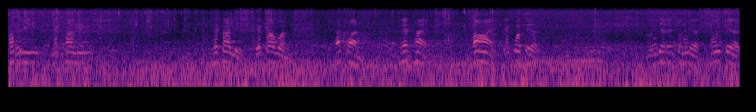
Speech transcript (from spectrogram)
છત્રીસ, એકતાલીસ, છેતાલીસ, એકાવન, છપ્પન એકાઠ સહાય એકોતેર, અગિયાર, એકોતેર છોતેર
